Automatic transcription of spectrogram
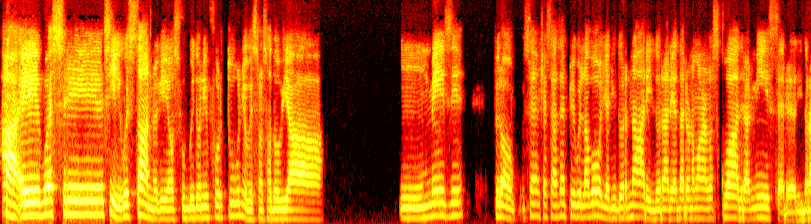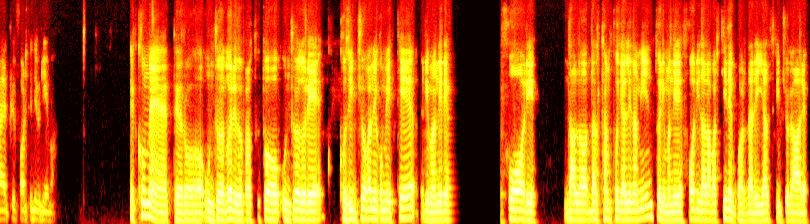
Ah, e può essere sì, quest'anno che ho subito un infortunio, che sono stato via un mese, però se- c'è stata sempre quella voglia di tornare, di tornare a dare una mano alla squadra, al mister, di tornare più forte di prima. E com'è per un giocatore, soprattutto un giocatore così giovane come te, rimanere fuori dal, dal campo di allenamento, rimanere fuori dalla partita e guardare gli altri giocare?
